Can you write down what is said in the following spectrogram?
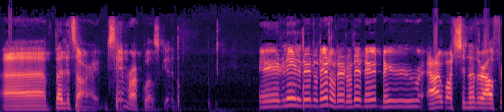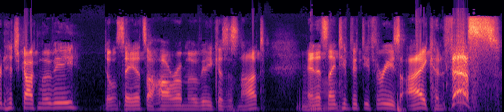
Uh, but it's all right. Sam Rockwell's good. I watched another Alfred Hitchcock movie. Don't say it's a horror movie because it's not. And it's 1953's I Confess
